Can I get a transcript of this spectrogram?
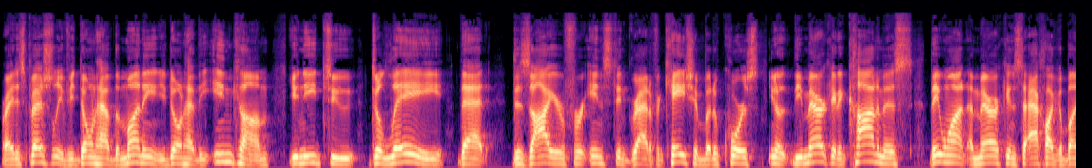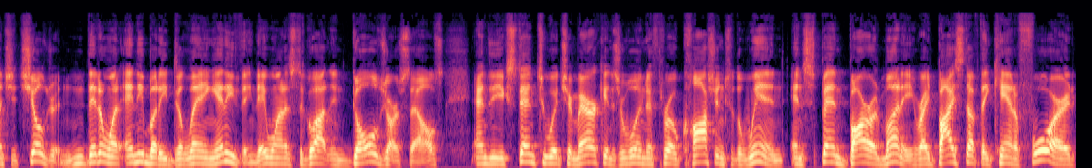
right? Especially if you don't have the money and you don't have the income, you need to delay that desire for instant gratification. But of course, you know, the American economists, they want Americans to act like a bunch of children. They don't want anybody delaying anything. They want us to go out and indulge ourselves. And the extent to which Americans are willing to throw caution to the wind and spend borrowed money, right, buy stuff they can't afford,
